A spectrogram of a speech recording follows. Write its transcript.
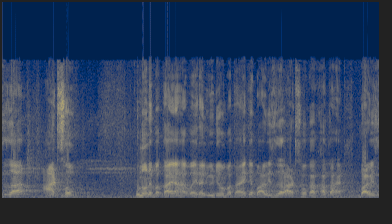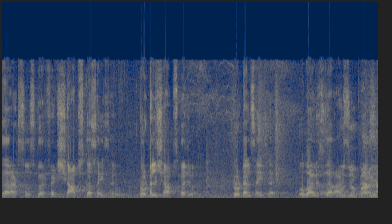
हज़ार आठ सौ। उन्होंने बताया है वायरल वीडियो में बताया कि बाईस हज़ार आठ सौ का खाता है। बाईस हज़ार आठ सौ स्क्वायर फीट शाप्स का साइज़ है वो। टोटल शाप्स का जो टोटल साइज़ है वो बाईस हज़ार आठ सौ। बाईस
